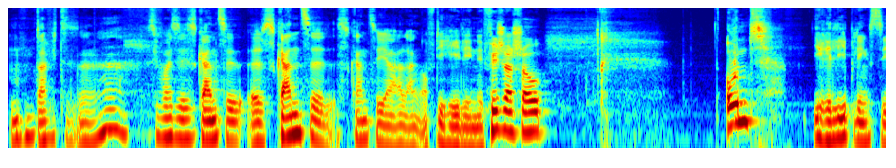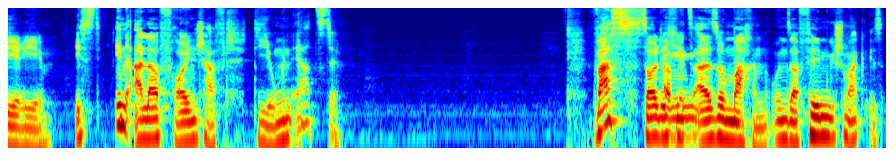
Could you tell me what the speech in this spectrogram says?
Hm, Darf ich das? äh, Sie freut sich das ganze, das ganze, das ganze Jahr lang auf die Helene Fischer Show. Und ihre Lieblingsserie ist in aller Freundschaft die jungen Ärzte. Was soll ich Ähm, jetzt also machen? Unser Filmgeschmack ist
